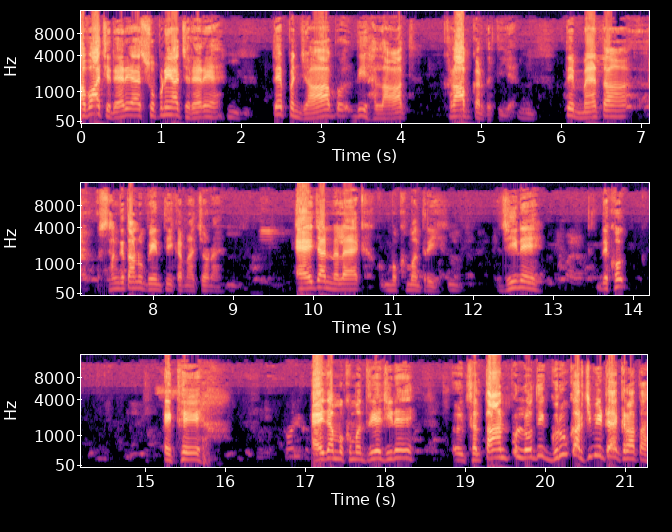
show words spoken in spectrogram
ਹਵਾ 'ਚ ਰਹਿ ਰਿਹਾ ਹੈ ਸੁਪਨਿਆਂ 'ਚ ਰਹਿ ਰਿਹਾ ਹੈ ਤੇ ਪੰਜਾਬ ਦੀ ਹਾਲਾਤ ਖਰਾਬ ਕਰ ਦਿੱਤੀ ਹੈ। ਤੇ ਮੈਂ ਤਾਂ ਸੰਗਤਾਂ ਨੂੰ ਬੇਨਤੀ ਕਰਨਾ ਚਾਹਣਾ ਹੈ ਐ ਜਾਂ ਨਲਾਇਕ ਮੁੱਖ ਮੰਤਰੀ ਜੀ ਨੇ ਦੇਖੋ ਇੱਥੇ ਐ ਜਾਂ ਮੁੱਖ ਮੰਤਰੀ ਹੈ ਜਿਹਨੇ ਸੁਲਤਾਨਪੁਰ ਲੋਧੀ ਗੁਰੂ ਘਰ 'ਚ ਵੀ ਅਟੈਕ ਕਰਾਤਾ।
